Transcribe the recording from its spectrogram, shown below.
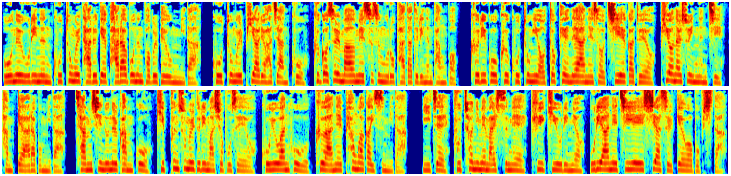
오늘 우리는 고통을 다르게 바라보는 법을 배웁니다. 고통을 피하려 하지 않고 그것을 마음의 스승으로 받아들이는 방법, 그리고 그 고통이 어떻게 내 안에서 지혜가 되어 피어날 수 있는지 함께 알아봅니다. 잠시 눈을 감고 깊은 숨을 들이마셔 보세요. 고요한 호흡, 그 안에 평화가 있습니다. 이제 부처님의 말씀에 귀 기울이며 우리 안의 지혜의 씨앗을 깨워 봅시다.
